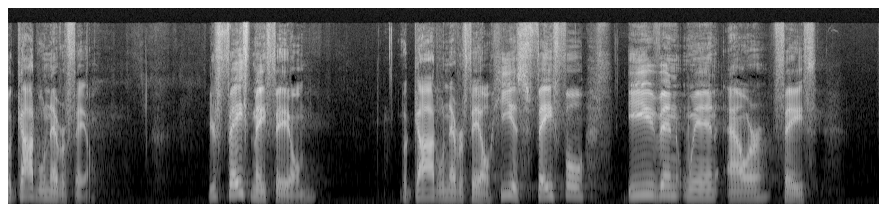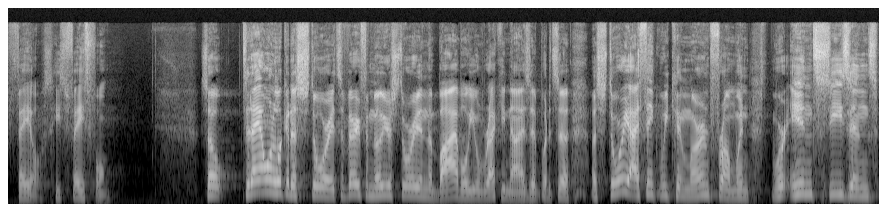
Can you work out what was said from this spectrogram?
but God will never fail. Your faith may fail, but God will never fail. He is faithful even when our faith fails. He's faithful. So, today I want to look at a story. It's a very familiar story in the Bible. You'll recognize it, but it's a, a story I think we can learn from when we're in seasons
